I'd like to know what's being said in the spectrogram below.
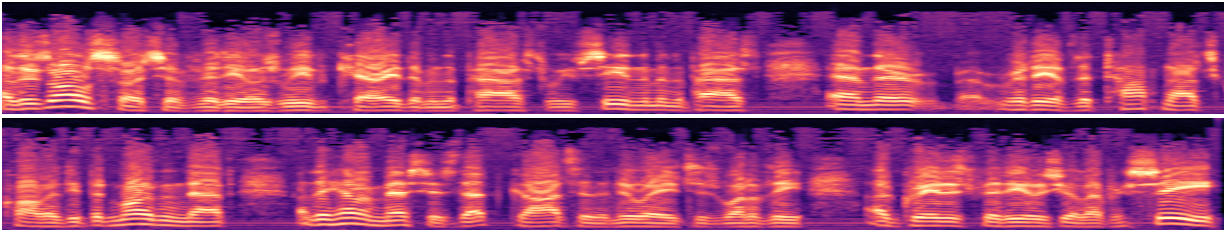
uh, there's all sorts of videos. We've carried them in the past. We've seen them in the past, and they're uh, really of the top-notch quality. But more than that, uh, they have a message. That Gods of the New Age is one of the uh, greatest videos you'll ever see.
